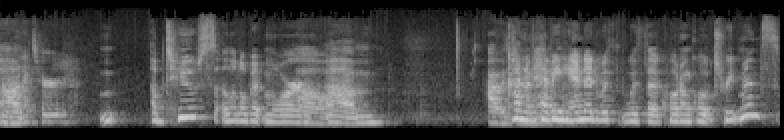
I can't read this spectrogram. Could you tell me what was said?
uh, monitored. obtuse, a little bit more Oh, um, I was kind of heavy-handed with with the quote unquote treatments.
